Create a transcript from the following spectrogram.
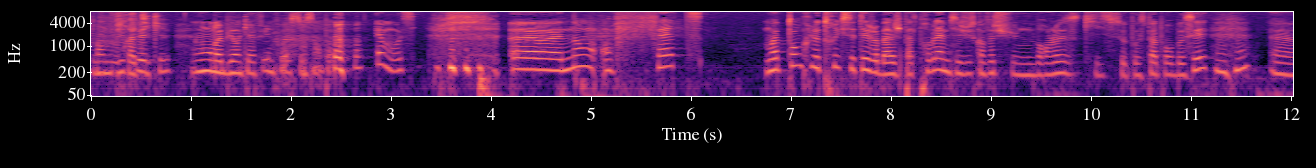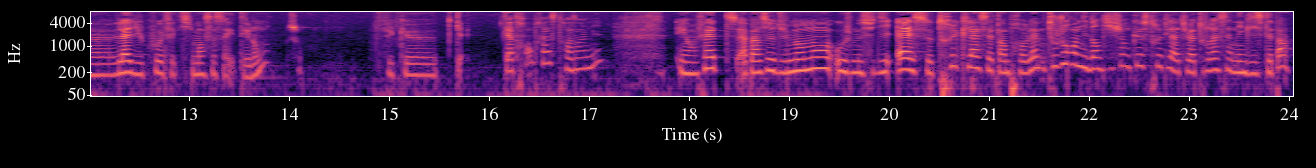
vous, vous pratiquez. On a bu un café une fois, c'était sympa. Et moi aussi. Euh, non, en fait, moi, tant que le truc c'était genre, bah, j'ai pas de problème, c'est juste qu'en fait, je suis une branleuse qui se pose pas pour bosser. Mhm. Euh, là, du coup, effectivement, ça, ça a été long. Vu que 4 ans presque, 3 ans et demi. Et en fait, à partir du moment où je me suis dit, eh, ce truc-là, c'est un problème, toujours en identifiant que ce truc-là, tu vois, tout le reste, ça n'existait pas.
